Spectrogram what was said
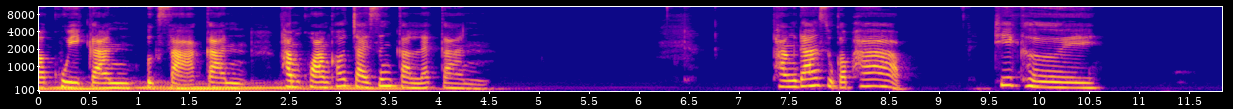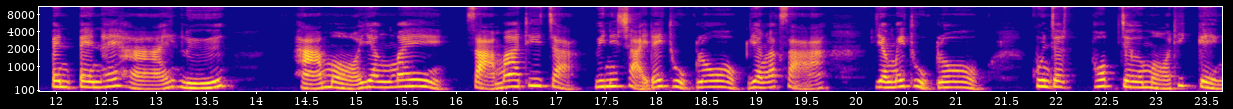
มาคุยกัน ปรึกษากันทำความเข้าใจซึ่งกันและกัน ทางด้านสุขภาพ ที่เคย เป็นๆให้หายหรือหาหมอยังไม่สามารถที่จะวินิจฉัยได้ถูกโรคยังรักษายังไม่ถูกโรคคุณจะ พบเจอหมอที่เก่ง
